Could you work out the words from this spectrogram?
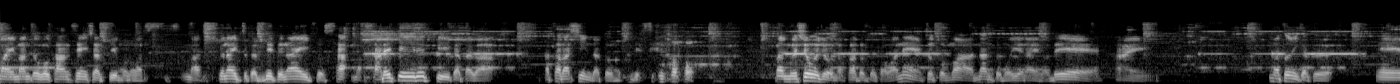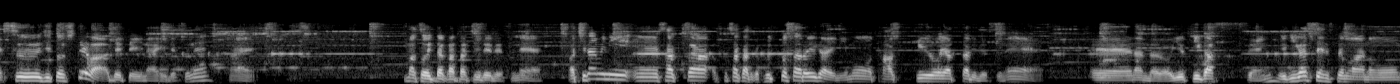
まあ、今のところ感染者っていうものは、まあ、少ないとか出てないとさ、まあ、されているっていう方が新しいんだと思うんですけど、まあ、無症状の方とかはね、ちょっとまあ、なんとも言えないので、はい。まあ、とにかく、えー、数字としては出ていないですね。はい。まあそういった形でですね。まあ、ちなみに、えー、サッカー、サッカーとかフットサル以外にも卓球をやったりですね、えー、なんだろう、雪合戦雪合戦ってもあの、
